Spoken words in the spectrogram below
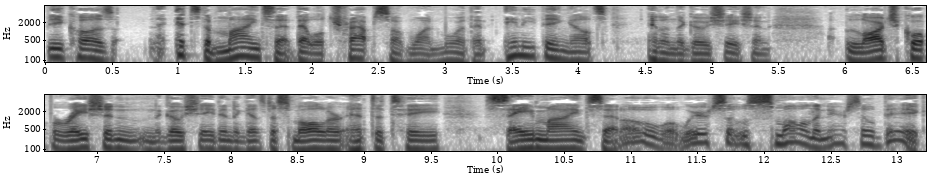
because it's the mindset that will trap someone more than anything else in a negotiation. Large corporation negotiating against a smaller entity, same mindset. Oh, well, we're so small and they're so big.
